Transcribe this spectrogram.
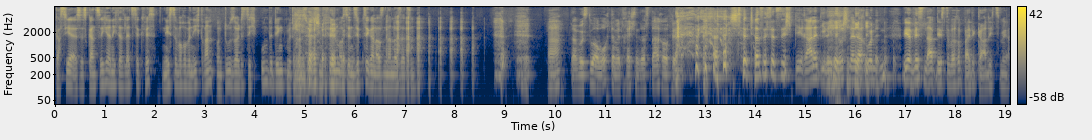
Garcia, es ist ganz sicher nicht das letzte Quiz. Nächste Woche bin ich dran und du solltest dich unbedingt mit französischen Filmen aus den 70ern auseinandersetzen. Da musst du aber auch damit rechnen, dass daraufhin. Stimmt, das ist jetzt eine Spirale, die geht so schnell nach unten. Wir wissen ab nächste Woche beide gar nichts mehr.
